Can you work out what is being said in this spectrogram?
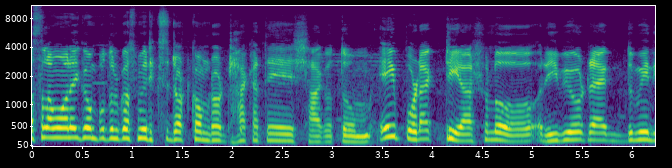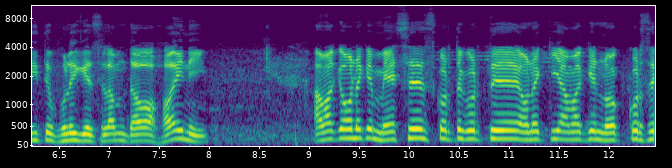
আসসালামু আলাইকুম পুতুল কসমেটিক্স ডট কম ডট ঢাকাতে স্বাগতম। এই প্রোডাক্টটি আসলে রিভিউটা একদমই দিতে ভুলে গিয়েছিলাম, দেওয়া হয়নি। আমাকে অনেকে মেসেজ করতে করতে অনেকেই আমাকে নক করছে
